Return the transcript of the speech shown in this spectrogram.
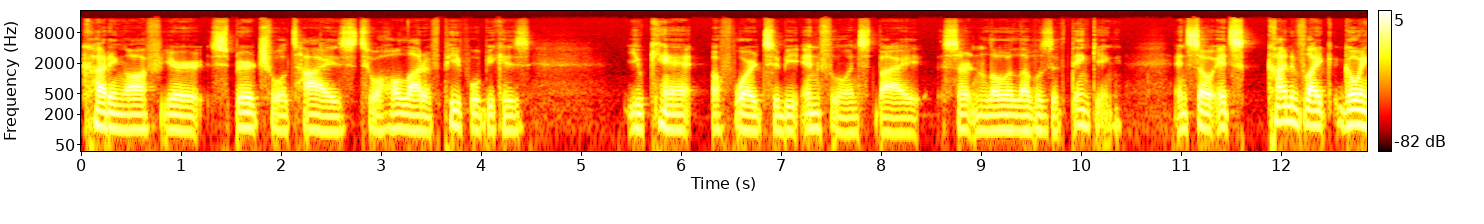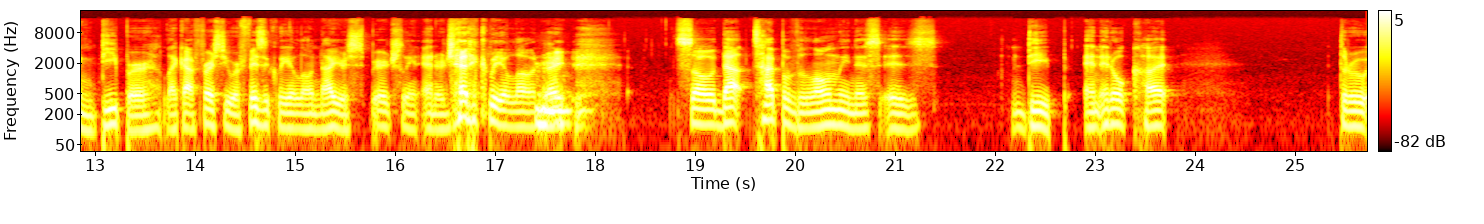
cutting off your spiritual ties to a whole lot of people because you can't afford to be influenced by certain lower levels of thinking. And so it's kind of like going deeper. Like at first you were physically alone, now you're spiritually and energetically alone, Mhm. right? So that type of loneliness is deep and it'll cut through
